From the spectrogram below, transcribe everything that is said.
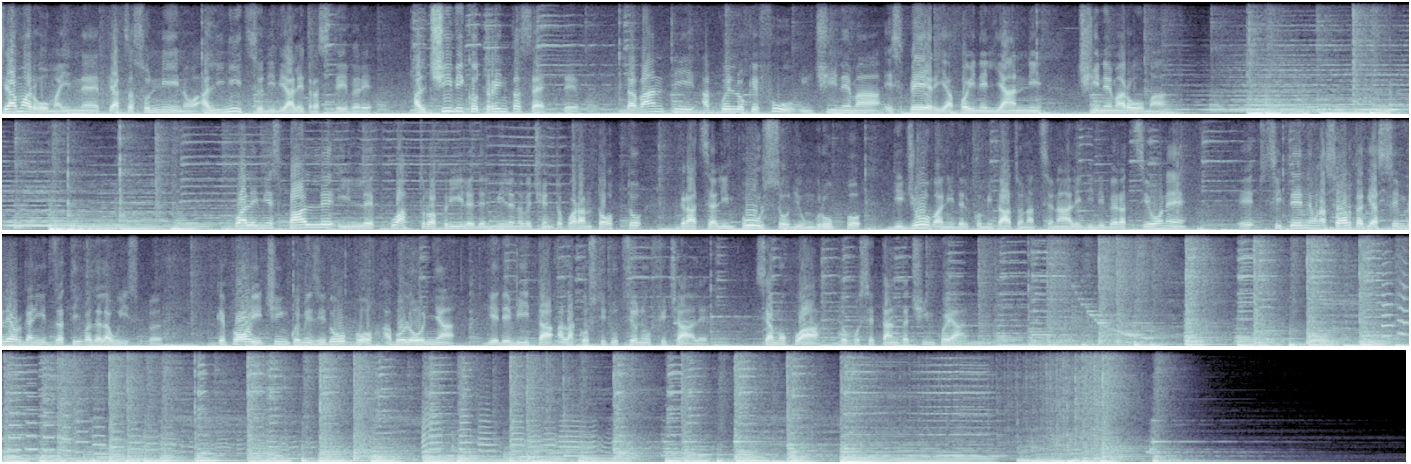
Siamo a Roma, in piazza Sonnino, all'inizio di Viale Trastevere, al Civico 37, davanti a quello che fu il cinema Esperia, poi negli anni Cinema Roma. Qua alle mie spalle, il 4 aprile del 1948, grazie all'impulso di un gruppo di giovani del Comitato Nazionale di Liberazione, e si tenne una sorta di assemblea organizzativa della WISP, che poi cinque mesi dopo a Bologna diede vita alla Costituzione ufficiale. Siamo qua dopo 75 anni.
